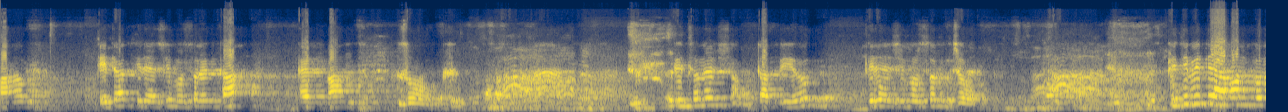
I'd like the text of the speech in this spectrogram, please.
মাফ এটা তিরাশি বছরের তা অ্যাডভান্স যোগ। সবটা বিয়োগ তিরাশি বছর যোগ। পৃথিবীতে এমন কোন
